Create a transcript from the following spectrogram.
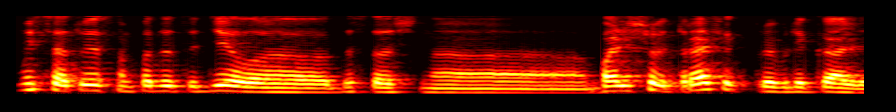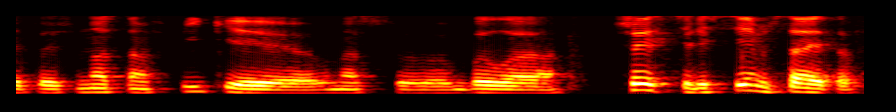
Мы, соответственно, под это дело достаточно большой трафик привлекали, то есть у нас там в пике у нас было 6 или 7 сайтов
